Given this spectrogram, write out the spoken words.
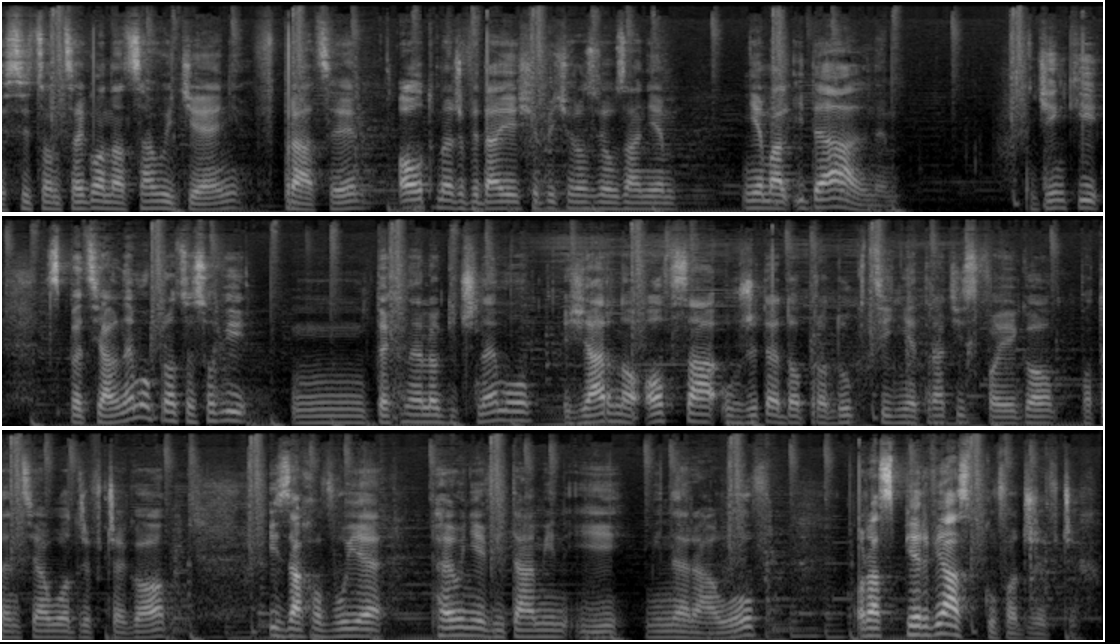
y, sycącego na cały dzień w pracy, Oat Mash wydaje się być rozwiązaniem niemal idealnym. Dzięki specjalnemu procesowi mm, technologicznemu ziarno owsa użyte do produkcji nie traci swojego potencjału odżywczego i zachowuje pełnię witamin i minerałów oraz pierwiastków odżywczych.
